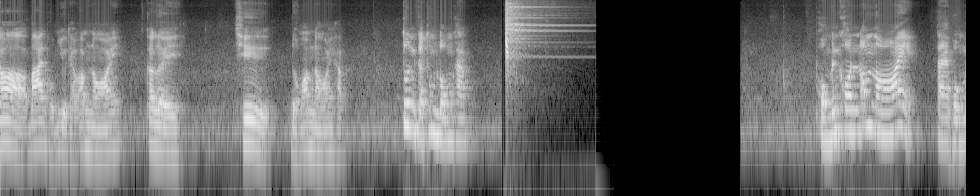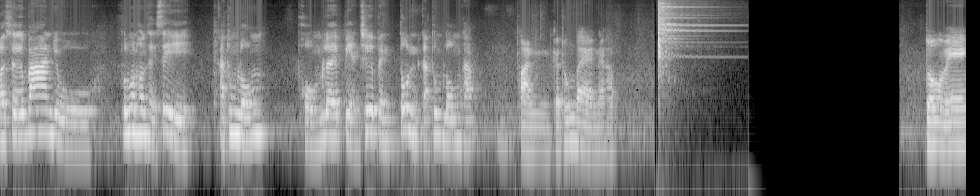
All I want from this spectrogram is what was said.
ก็บ้านผมอยู่แถวอ้อมน้อย ก็เลย ชื่อโด่งอ้อมน้อยครับ ตุ้นกระทุ่มล้มครับ ผมเป็นคนอ้อมน้อย แต่ผมมาซื้อบ้านอยู่พุทธมณฑลสายสี่กระทุ่มล้ม ผมเลยเปลี่ยนชื่อเป็นตุ้นกระทุ่มล้มครับฟันกระทุ่มแบนนะครับ ตัวผมเอง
